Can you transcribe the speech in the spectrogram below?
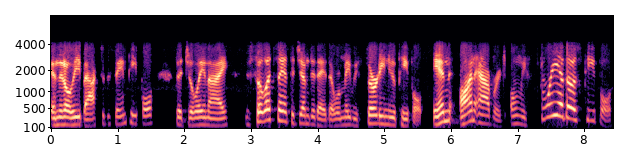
and it'll be back to the same people that Julie and I. So let's say at the gym today there were maybe 30 new people. In on average, only three of those people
